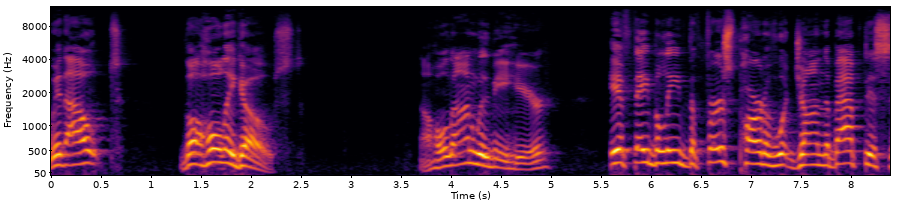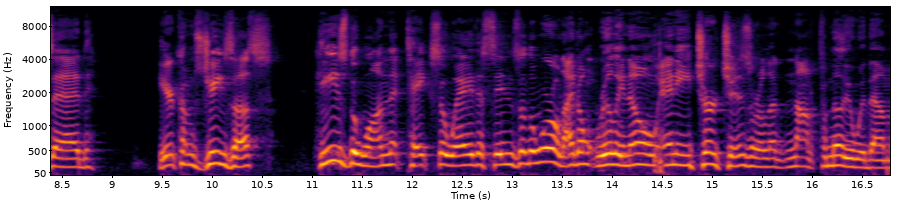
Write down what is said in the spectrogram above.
without the Holy Ghost. Now hold on with me here if they believe the first part of what John the Baptist said here comes Jesus. He's the one that takes away the sins of the world. I don't really know any churches or not familiar with them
